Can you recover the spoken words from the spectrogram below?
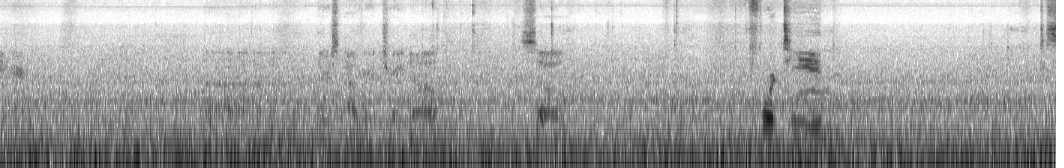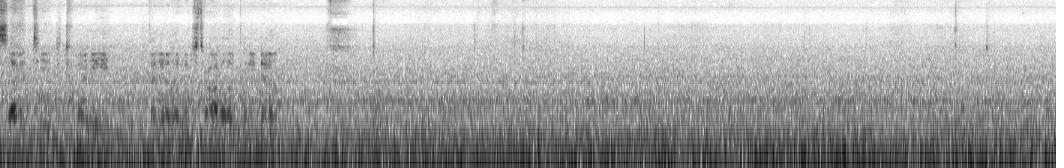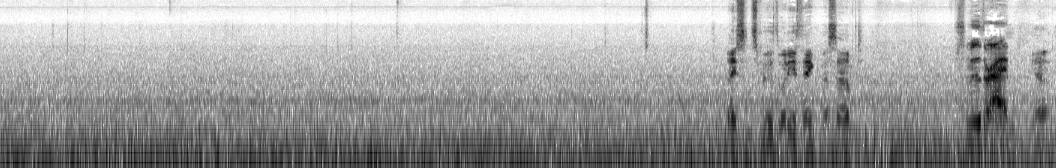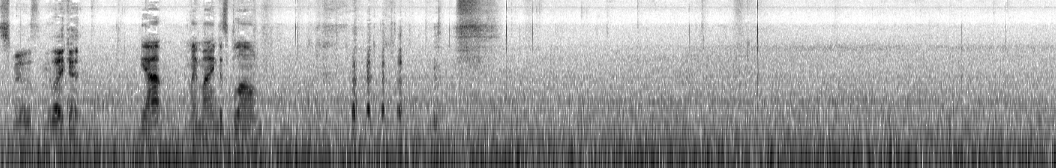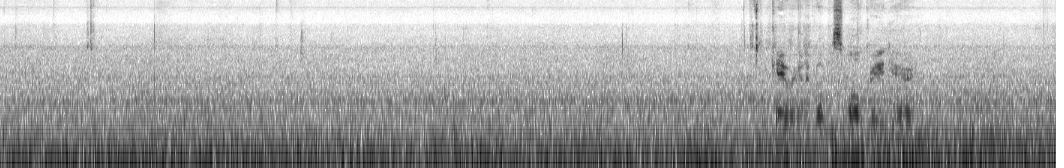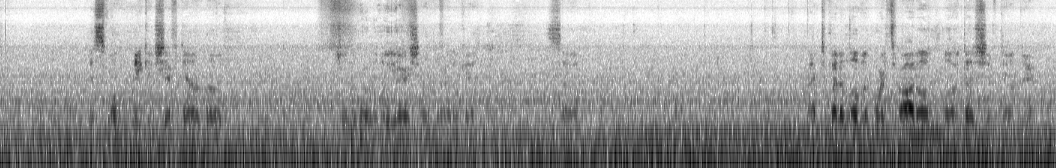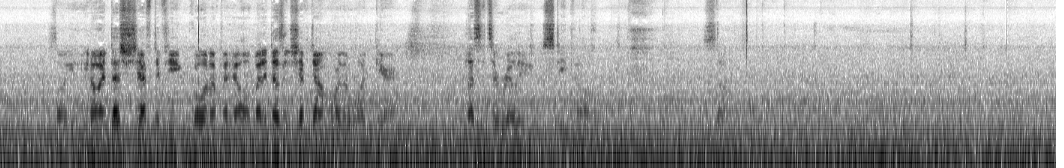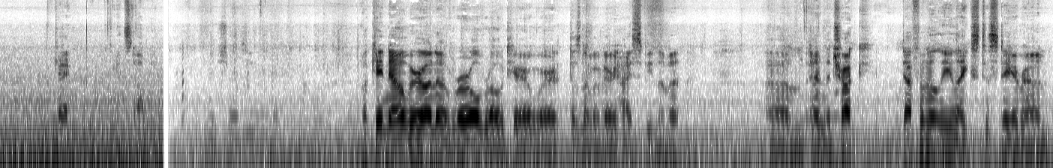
average right now. So 14 to 17 to 20, depending on how much throttle I'm putting down. Nice and smooth. What do you think, Miss Amped? Smooth ride. Yeah, it's smooth. You like it? Yeah, my mind is blown. Okay, we're gonna go up a small grade here. This won't make it shift down though. Show the road. Oh, you are showing the road. Okay. So I have to put a little bit more throttle. Oh, it does shift down there. So you, you know it does shift if you're going up a hill, but it doesn't shift down more than one gear, unless it's a really steep hill. So. Okay, stop it. Okay, now we're on a rural road here where it doesn't have a very high speed limit. Um, and the truck definitely likes to stay around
